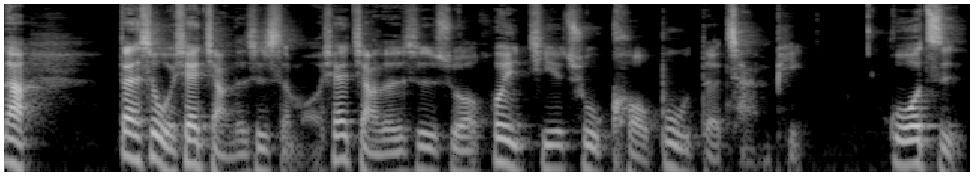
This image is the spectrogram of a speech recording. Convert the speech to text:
那但是我现在讲的是什么？我现在讲的是说会接触口部的产品，锅子。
